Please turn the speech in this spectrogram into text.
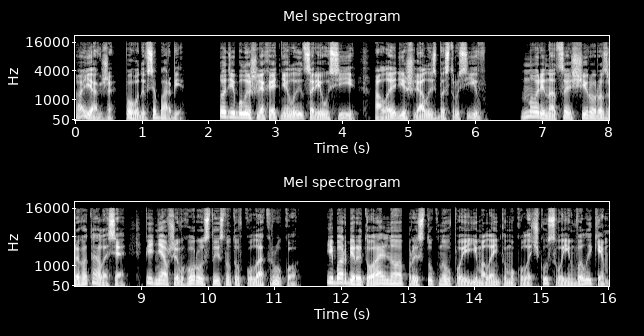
А як же? погодився Барбі. Тоді були шляхетні лицарі усі, а леді шлялись без трусів. Норі на це щиро розреготалася, піднявши вгору стиснуту в кулак руку і Барбі ритуально пристукнув по її маленькому кулачку своїм великим.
